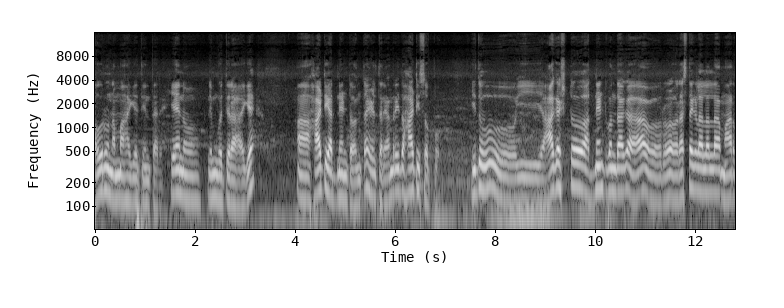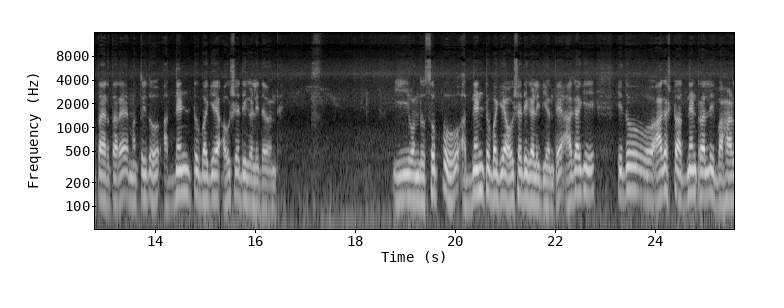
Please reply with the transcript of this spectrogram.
ಅವರು ನಮ್ಮ ಹಾಗೆ ತಿಂತಾರೆ. ಏನು ನಿಮ್ಗೆ ಗೊತ್ತಿರೋ ಹಾಗೆ? ಹಾಟಿ ಹದಿನೆಂಟು ಅಂತ ಹೇಳ್ತಾರೆ. ಅಂದರೆ ಇದು ಹಾಟಿ ಸೊಪ್ಪು. ಇದು ಈ ಆಗಸ್ಟು ಹದಿನೆಂಟು ಬಂದಾಗ ರಸ್ತೆಗಳಲ್ಲೆಲ್ಲ ಮಾರ್ತಾ ಇರ್ತಾರೆ ಮತ್ತು ಇದು ಹದಿನೆಂಟು ಬಗೆಯ ಔಷಧಿಗಳಿದ್ದಾವಂತೆ ಈ ಒಂದು ಸೊಪ್ಪು ಹದಿನೆಂಟು ಬಗೆಯ ಔಷಧಿಗಳಿದೆಯಂತೆ. ಹಾಗಾಗಿ ಇದು ಆಗಸ್ಟ್ ಹದಿನೆಂಟರಲ್ಲಿ ಬಹಳ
